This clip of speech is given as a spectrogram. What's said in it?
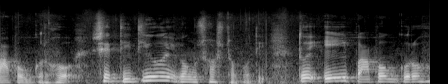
পাপক গ্রহ। সে তৃতীয় এবং ষষ্ঠপতি তো এই পাপক গ্রহ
